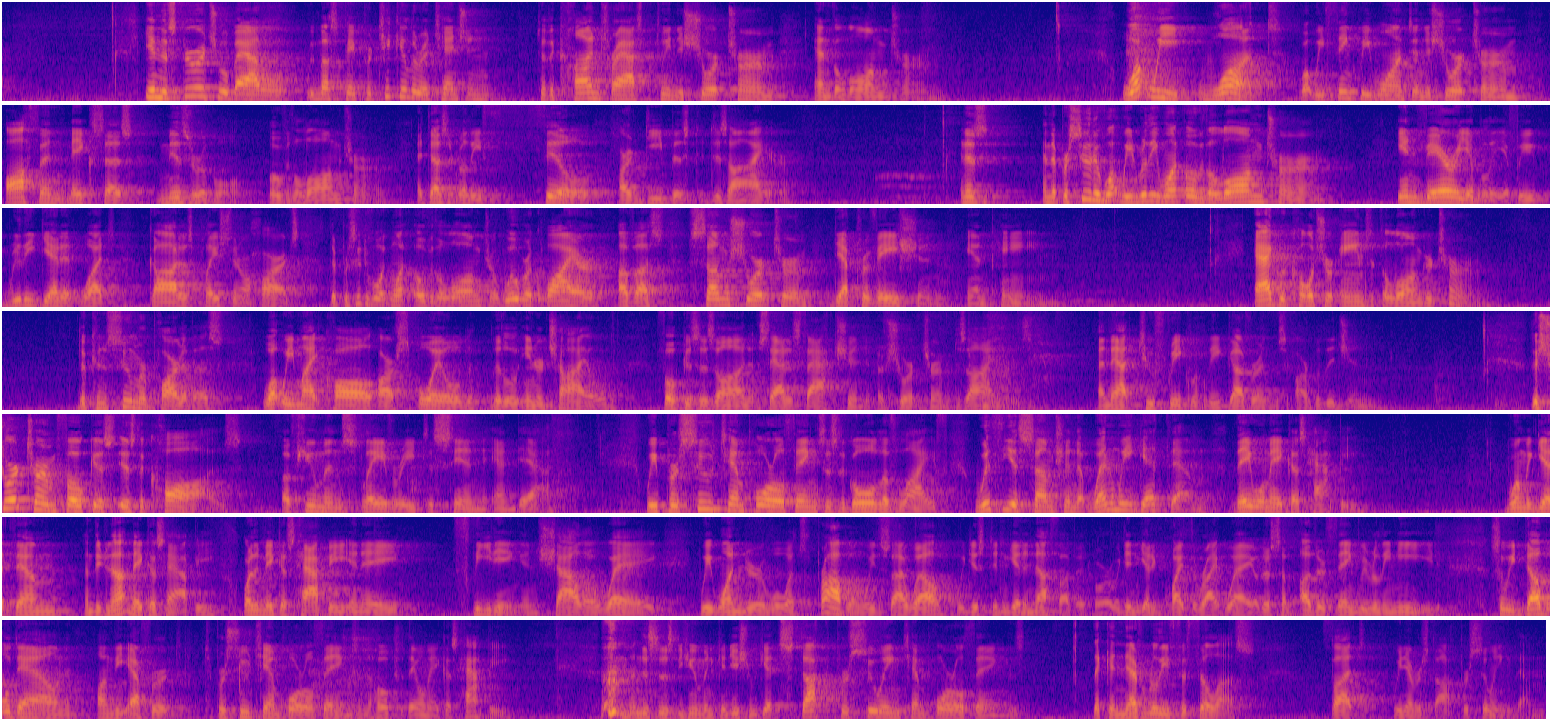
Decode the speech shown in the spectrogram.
In the spiritual battle, we must pay particular attention to the contrast between the short term and the long term. What we want, what we think we want in the short term, often makes us miserable over the long term. It doesn't really fill our deepest desire. And, as, and the pursuit of what we really want over the long term, invariably, if we really get at what God has placed in our hearts, the pursuit of what we want over the long term will require of us some short term deprivation and pain. Agriculture aims at the longer term. The consumer part of us, what we might call our spoiled little inner child, focuses on satisfaction of short term desires. And that too frequently governs our religion. The short term focus is the cause of human slavery to sin and death. We pursue temporal things as the goal of life with the assumption that when we get them, they will make us happy. When we get them and they do not make us happy, or they make us happy in a fleeting and shallow way, we wonder, well, what's the problem? We decide, well, we just didn't get enough of it, or we didn't get it quite the right way, or there's some other thing we really need. So we double down on the effort to pursue temporal things in the hopes that they will make us happy. and this is the human condition. We get stuck pursuing temporal things that can never really fulfill us, but we never stop pursuing them.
